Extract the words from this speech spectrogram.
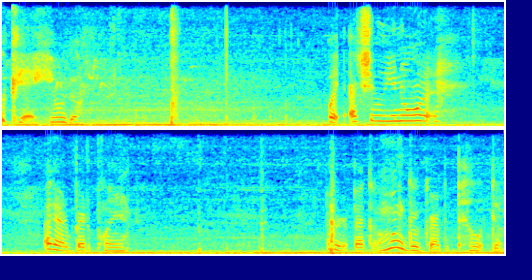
Okay, here we go. Wait, actually, you know what? I got a better plan. I'll be right back. I'm gonna go grab a pellet gun.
